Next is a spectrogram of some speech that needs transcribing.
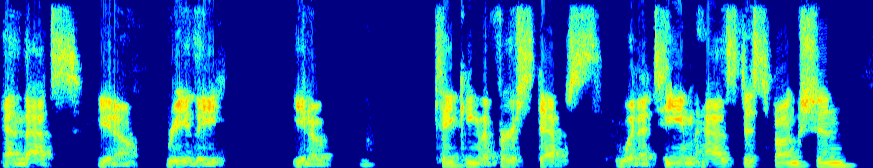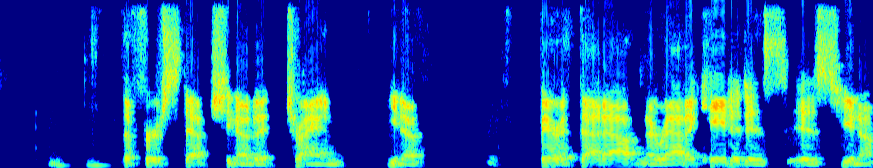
and that's you know really, you know, taking the first steps when a team has dysfunction the first steps you know to try and you know ferret that out and eradicate it is is you know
